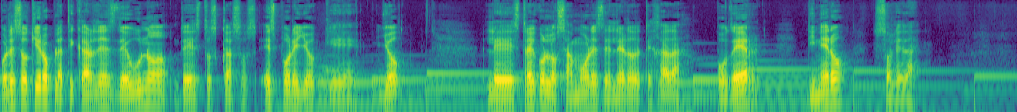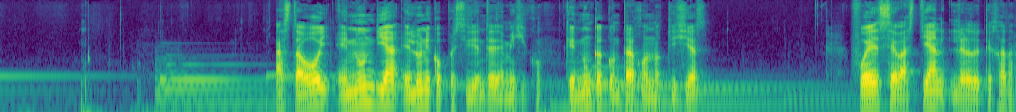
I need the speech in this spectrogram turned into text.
Por eso quiero platicarles de uno de estos casos. Es por ello que yo les traigo los amores del Lerdo de Tejada, poder, dinero, soledad. Hasta hoy, en un día, el único presidente de México que nunca contrajo noticias fue Sebastián Lerdo de Tejada.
